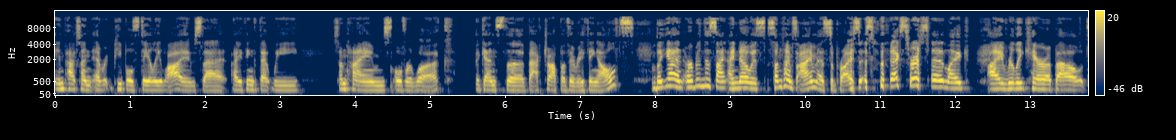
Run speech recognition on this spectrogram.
impacts on every, people's daily lives that I think that we sometimes overlook against the backdrop of everything else. But yeah, in urban design, I know is sometimes I'm as surprised as the next person. Like I really care about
